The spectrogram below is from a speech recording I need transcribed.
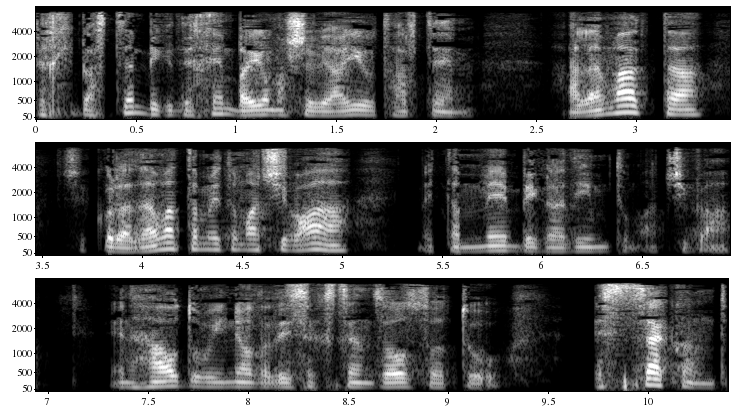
וכיבסתם בגדיכם ביום השביעי וטהרתם. הלמדת שכל אדם הטמא טומאת שבעה, מטמא בגדים טומאת שבעה. And how do we know that this extends also to a second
